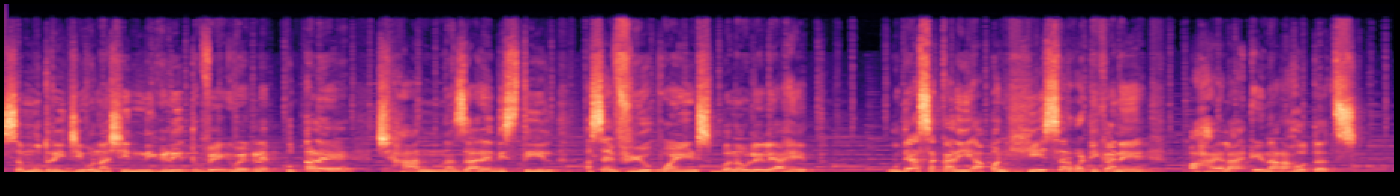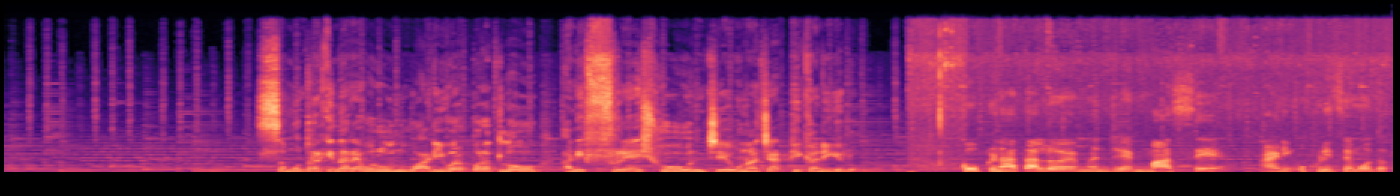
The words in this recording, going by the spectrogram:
समुद्री जीवनाशी निगडीत वेगवेगळे पुतळे छान नजारे दिसतील असे व्ह्यू पॉइंट्स बनवलेले आहेत. उद्या सकाळी आपण ही सर्व ठिकाणे पाहायला येणार आहोतच. समुद्र किनाऱ्यावरून वाडीवर परतलो आणि फ्रेश होऊन जेवणाच्या ठिकाणी गेलो. कोकणात आलोय म्हणजे मासे आणि उकडीचे मोदक.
